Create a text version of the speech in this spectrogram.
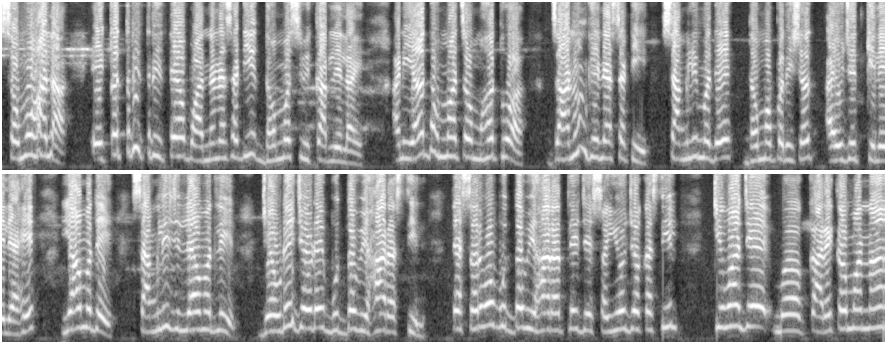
समूहाला एकत्रितरित्या बांधण्यासाठी धम्म स्वीकारलेला आहे. आणि या धम्माचं महत्त्व जाणून घेण्यासाठी सांगलीमध्ये धम्म परिषद आयोजित केलेली आहे. यामध्ये सांगली जिल्ह्यामधले जेवढे जेवढे बुद्ध विहार असतील त्या सर्व बुद्ध विहारातले जे संयोजक असतील किंवा जे कार्यक्रमांना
